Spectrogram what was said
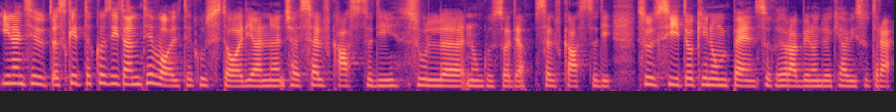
innanzitutto è scritto così tante volte custodian, cioè self-custody sul... non custodia, self-custody, sul sito che non penso che abbiano due chiavi su tre.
